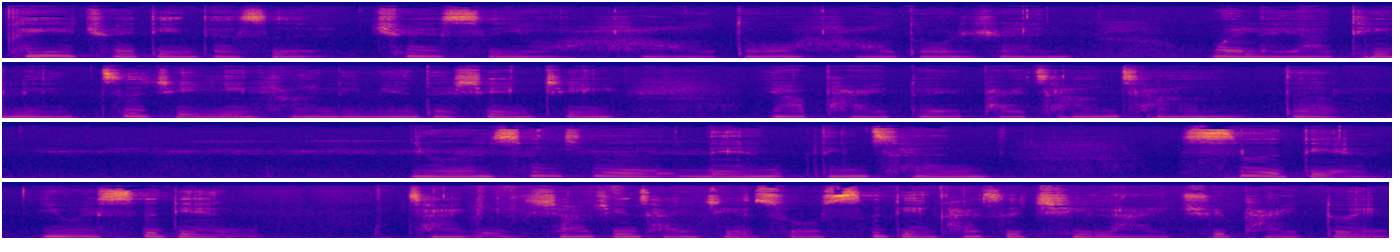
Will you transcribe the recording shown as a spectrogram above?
可以确定的是，确实有好多好多人为了要提领自己银行里面的现金。要排队排长长的，有人甚至连凌晨四点，因为四点才小军才解除，四点开始起来去排队。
